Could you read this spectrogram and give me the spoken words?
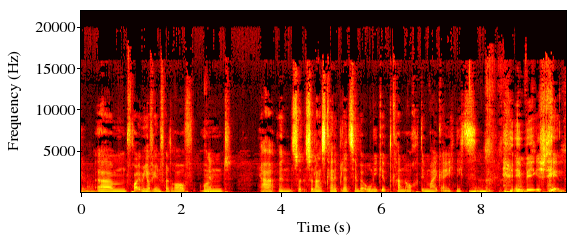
Genau. Ähm, Freue mich auf jeden Fall drauf. Und ja, wenn so, solange es keine Plätzchen bei Omi gibt, kann auch dem Mike eigentlich nichts Ja, im Wege stehen.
